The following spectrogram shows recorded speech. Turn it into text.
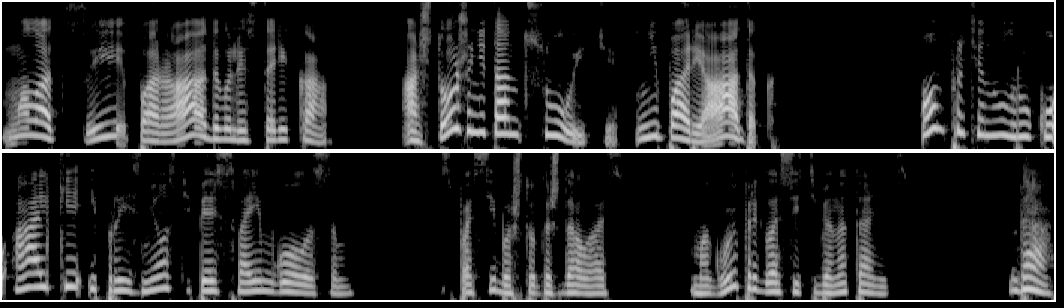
Молодцы, порадовали старика. А что же не танцуете? Непорядок. Он протянул руку Альке и произнес теперь своим голосом. «Спасибо, что дождалась. Могу я пригласить тебя на танец?» «Да»,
